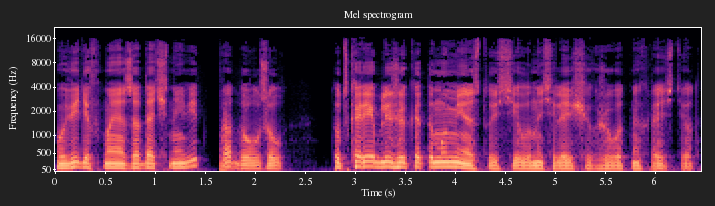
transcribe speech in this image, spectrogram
Увидев мой озадаченный вид, продолжил. «Тут скорее ближе к этому месту сила населяющих животных растет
